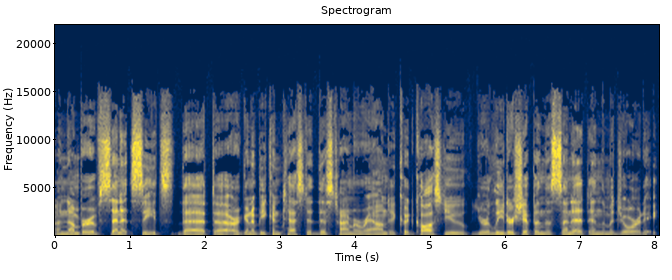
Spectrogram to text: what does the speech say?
a number of Senate seats that uh, are going to be contested this time around. It could cost you your leadership in the Senate and the majority.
